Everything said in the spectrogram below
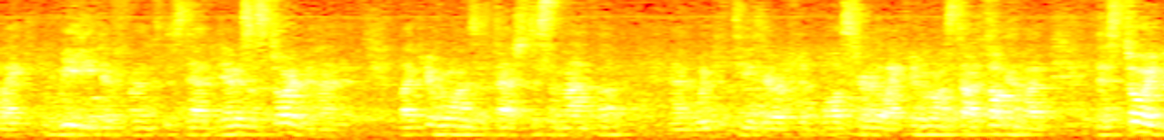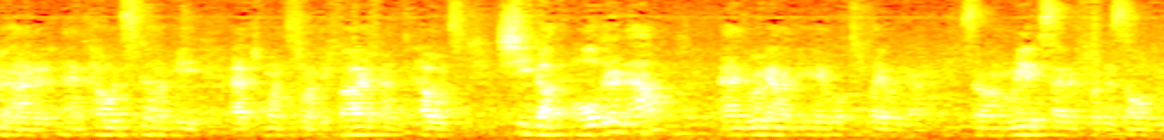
like really different is that there is a story behind it. Like everyone's attached to Samantha, and with the teaser of the poster, like everyone started talking about the story behind it and how it's gonna be at 2025 and how it's she got older now, and we're gonna be able to play with her. So I'm really excited for this zombie.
